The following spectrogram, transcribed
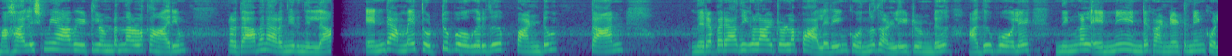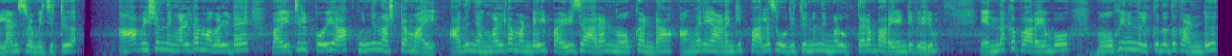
മഹാലക്ഷ്മി ആ വീട്ടിലുണ്ടെന്നുള്ള കാര്യം പ്രതാപൻ അറിഞ്ഞിരുന്നില്ല. എന്റെ അമ്മയെ തൊട്ടുപോകരുത് പണ്ടും താൻ നിരപരാധികളായിട്ടുള്ള പലരെയും കൊന്നു തള്ളിയിട്ടുണ്ട്. അതുപോലെ നിങ്ങൾ എന്നെയും എന്റെ കണ്ണേട്ടനെയും കൊല്ലാൻ ശ്രമിച്ചിട്ട് ആ വിഷം നിങ്ങളുടെ മകളുടെ വയറ്റിൽ പോയി ആ കുഞ്ഞ് നഷ്ടമായി. അത് ഞങ്ങളുടെ മണ്ടയിൽ പഴി ചാരാൻ നോക്കണ്ട. അങ്ങനെയാണെങ്കിൽ പല ചോദ്യത്തിനും നിങ്ങൾ ഉത്തരം പറയേണ്ടി വരും. എന്നൊക്കെ പറയുമ്പോൾ മോഹിനി നിൽക്കുന്നത് കണ്ട്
